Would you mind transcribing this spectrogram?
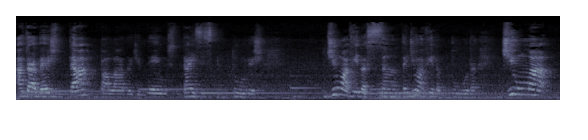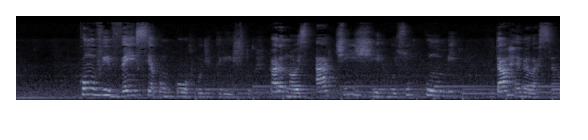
através da palavra de Deus, das escrituras, de uma vida santa, de uma vida pura, de uma convivência com o corpo de Cristo, para nós atingirmos o cume da revelação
